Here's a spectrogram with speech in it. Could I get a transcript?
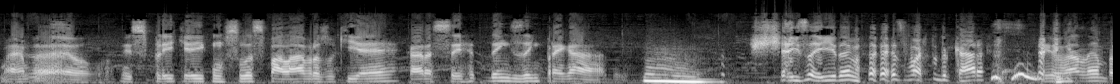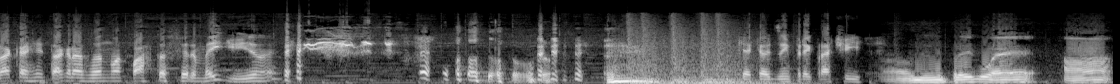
Mas, Manuel, explique aí com suas palavras o que é cara ser desempregado. É isso aí, né? A resposta do cara. E vai lembrar que a gente tá gravando numa quarta-feira, meio-dia, né? O que é que é o desemprego pra ti? Ah, O desemprego é a,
